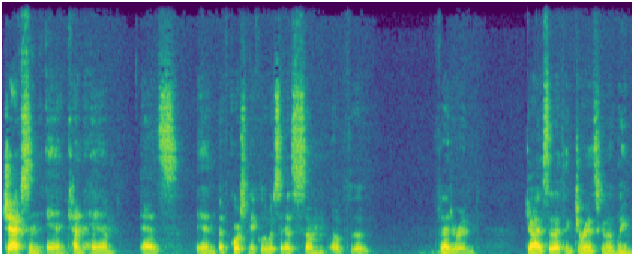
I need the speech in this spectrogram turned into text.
Jackson and Cunningham as, and of course Nik Lewis as some of the veteran guys that I think Durant's going to lean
